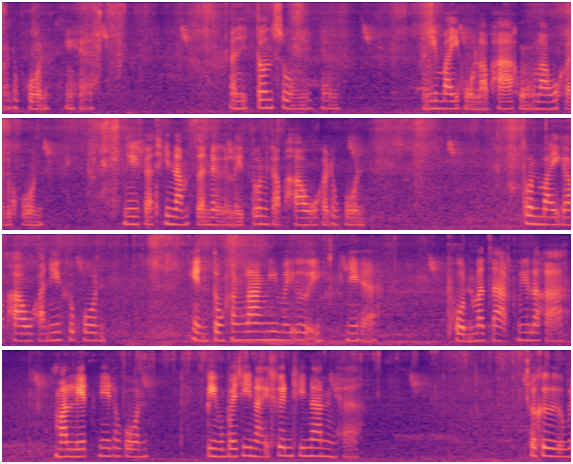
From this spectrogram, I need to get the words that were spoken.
นะทุกคนนี่ค่ะอันนี้ต้นสูงนิดนึงอันนี้ใบโหระพาของเราค่ะทุกคน นี่ค่ะที่นำเสนอเลยต้นกะเพราค่ะทุกคน ต้นใบกะเพราค่ะนี่ทุกคน เห็นตรงข้างล่างนี่ไหมเอ่ยนี่ค่ะผลมาจากนี่แหละค่ะมเมล็ดนี่ทุกคนปลิวไปที่ไหนขึ้นที่นั่นค่ะ ก็คือเว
